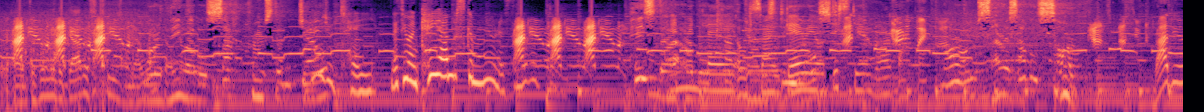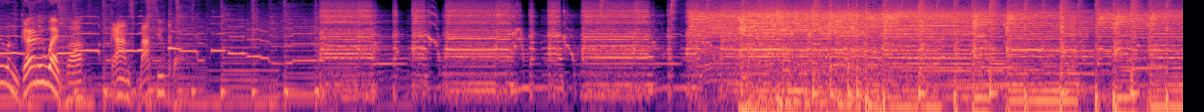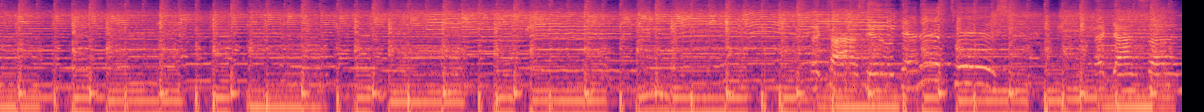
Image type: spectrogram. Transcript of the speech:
Ddiwedd Sac Crimston Joe Rydw ti. Neth yw yn CM Sgymwnus. Pista Henwyn le o Sawl Gary o Distir Warfa. Norm Sarah Saville Sorf Radio and Gurney Wegva, Gans Matthew Clark. outside.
